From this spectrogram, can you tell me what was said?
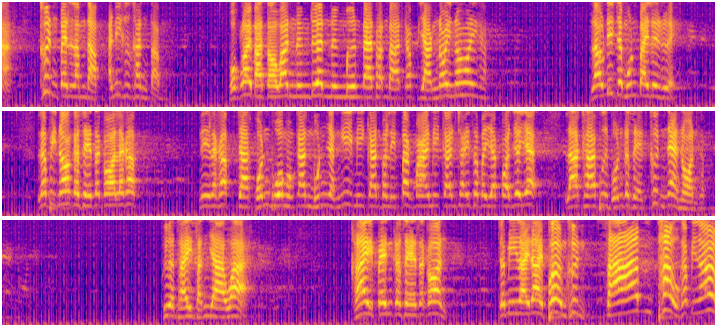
25,000ขึ้นเป็นลำดับ อันนี้คือขั้นต่ำ600บาทต่อวัน1เดือน18,000บาทครับ อย่างน้อยๆครับ เรานี่จะหมุนไปเรื่อยๆ แล้วพี่น้องเกษตรกรแล้วครับ นี่แหละครับ จากผลพวงของการหมุนอย่างนี้ มีการผลิตมากมาย มีการใช้ทรัพยากรเยอะแยะ ราคาพืชผลเกษตรขึ้นแน่นอนครับ เพื่อไทยสัญญาว่า ใครเป็นเกษตรกร จะมีรายได้เพิ่มขึ้นสามเท่าครับพี่น้อง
